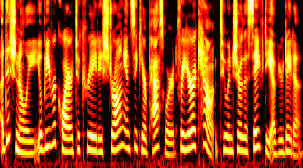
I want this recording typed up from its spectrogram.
Additionally, you'll be required to create a strong and secure password for your account to ensure the safety of your data.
